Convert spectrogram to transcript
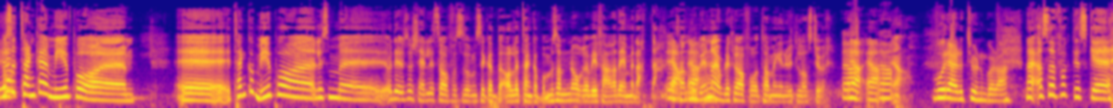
Og så tenker jeg mye på eh, eh, jeg tenker mye på eh, liksom, eh, Og det er jo så kjedelig svar for som sikkert alle tenker på, men sånn når er vi ferdig med dette? Ja, sant? Nå ja, begynner jeg å bli klar for å ta meg en utenlandstur. Ja, ja. Ja. Hvor er det turen går da? Nei, altså faktisk eh,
